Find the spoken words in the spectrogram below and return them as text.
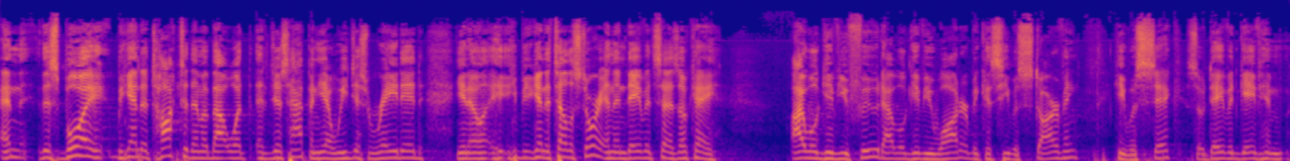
And this boy began to talk to them about what had just happened. Yeah, we just raided, you know, he began to tell the story. And then David says, Okay, I will give you food, I will give you water because he was starving, he was sick. So David gave him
